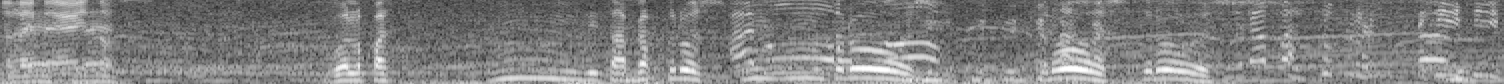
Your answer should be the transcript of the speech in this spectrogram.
Nice, ya itu. nice. Gua lepas Hmm, ditabrak terus. Hmm, terus. Terus, terus. Anjing.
